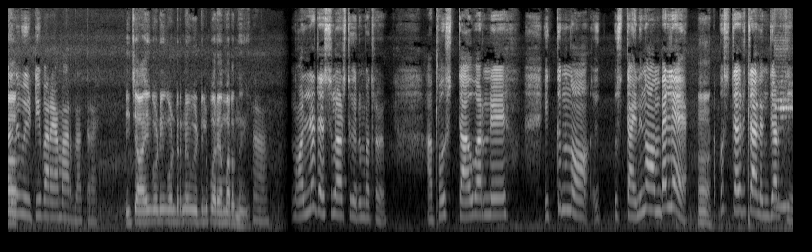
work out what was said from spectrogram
അത് വീട്ടിൽ പറയാൻ മറന്നത്ര. ഈ ചായയും കൊടിയും കൊണ്ടുവരുന്ന വീട്ടിൽ പറയാൻ മറന്ന്? നല്ല ടേസ്റ്റ് ലാസ്റ്റ് വരുമ്പോ അപ്പൊ ഉസ്താവ് പറഞ്ഞ് ഇക്കൊന്ന് നോ ഉസ്താദിന് നോമ്പല്ലേ? അപ്പൊ ഉസ്താവ് ഒരു ചലഞ്ച് നടത്തി.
